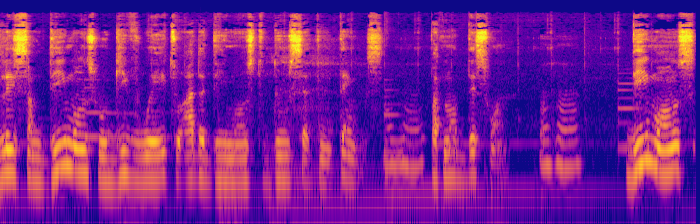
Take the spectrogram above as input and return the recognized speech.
least some demons will give way to other demons to do certain things, mm-hmm. but not this one. Mm-hmm. Demons,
